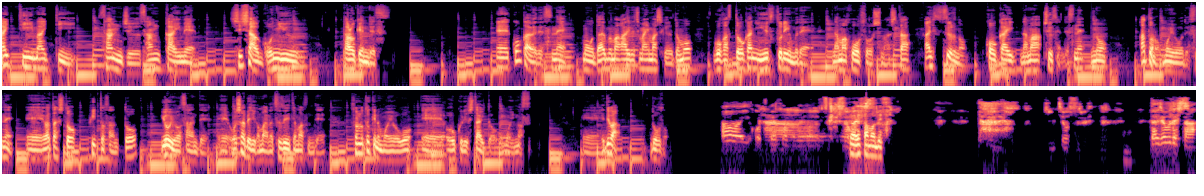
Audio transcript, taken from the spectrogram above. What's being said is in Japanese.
ITMIT33 回目、死者誤入、タロケンです。えー今回はですね、もうだいぶ間が空いてしまいましたけれども、5月10日にユーストリームで生放送しました、アイスツールの公開生抽選ですね、の後の模様をですね、えー私とフィットさんとヨーヨーさんで、えーおしゃべりがまだ続いてますんで、その時の模様を、えーお送りしたいと思います。えでは、どうぞ。はい、お疲れ様です。お疲れ様です。緊張する。大丈夫でした？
